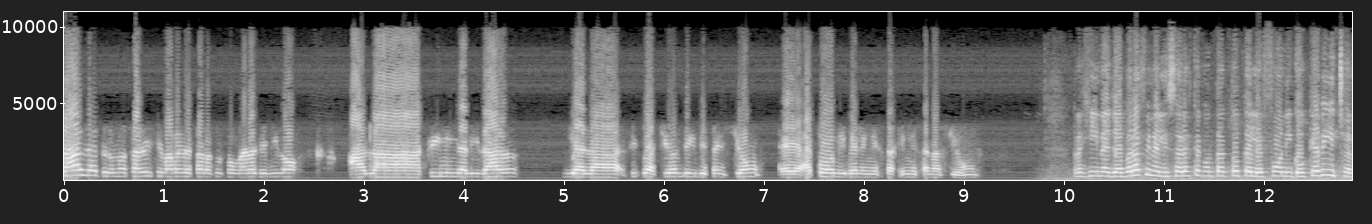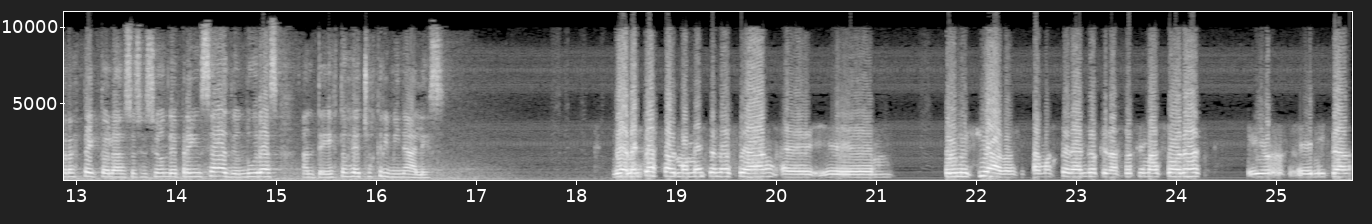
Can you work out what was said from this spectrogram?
sale, pero no sabe si va a regresar a sus hogares debido a la criminalidad y a la situación de indefensión a todo nivel en esta, en esta nación. Regina, ya para finalizar este contacto telefónico, ¿qué ha dicho al respecto la Asociación de Prensa de Honduras ante estos hechos criminales? Realmente hasta el momento no se han eh, eh, pronunciado. Estamos esperando que en las próximas horas ellos emitan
